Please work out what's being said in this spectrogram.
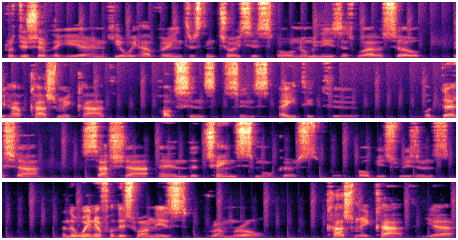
producer of the year, and here we have very interesting choices or nominees as well. So we have Cashmere Cat, Hot Since since '82, ODESZA, Sasha, and the Chainsmokers for obvious reasons. And the winner for this one is drumroll. Cashmere Cat, yeah,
